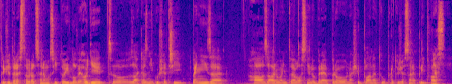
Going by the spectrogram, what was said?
Takže ta restaurace nemusí to jídlo vyhodit, eh, zákazník ušetří peníze a zároveň to je vlastně dobré pro naši planetu, protože se neplýtvá. Jasně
